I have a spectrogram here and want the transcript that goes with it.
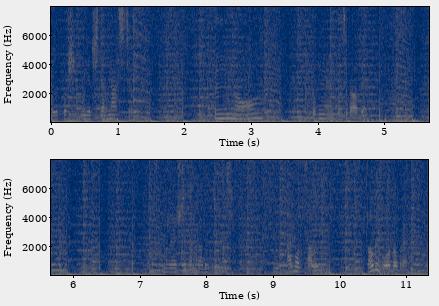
ale potrzebuję 14. No, powinienem dać radę. Może jeszcze dam radę zrobić. Armor cały. To by było dobre.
